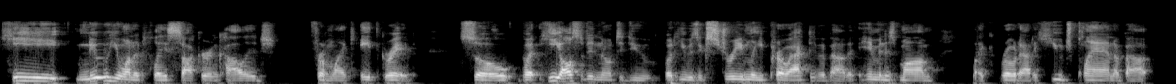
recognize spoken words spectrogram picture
He knew he wanted to play soccer in college from like eighth grade. So, but he also didn't know what to do, but he was extremely proactive about it. Him and his mom like wrote out a huge plan about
